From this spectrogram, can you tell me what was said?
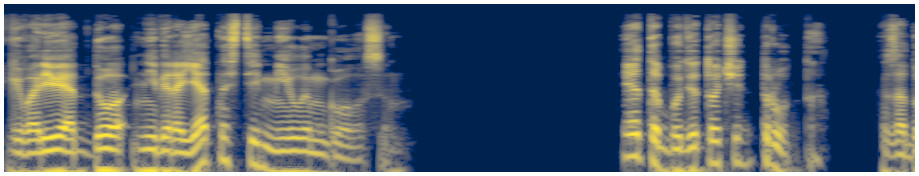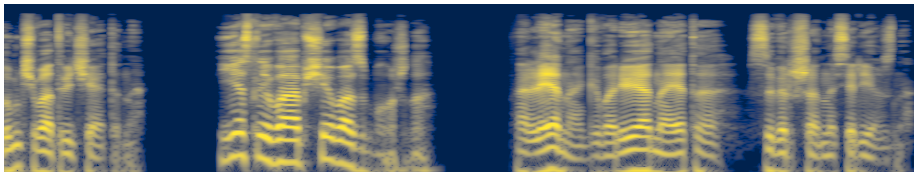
Говорю я до невероятности милым голосом. «Это будет очень трудно», — задумчиво отвечает она. «Если вообще возможно». «Лена, говорю я на это совершенно серьезно.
